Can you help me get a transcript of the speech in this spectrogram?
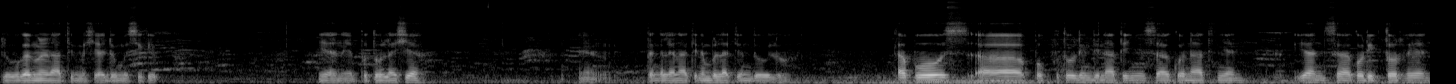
Luwagan muna natin masyadong masikip. Yan, yan putulan siya. Yan, tanggalan natin ng balat yung dulo. Tapos, ah, puputulin din natin yung sako natin yan. Yan, sa connector na yan.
